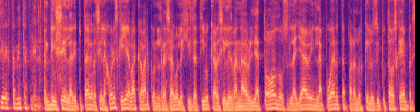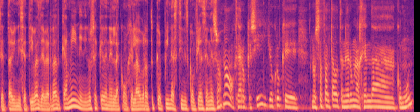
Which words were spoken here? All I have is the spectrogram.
directamente a pleno. Dice la diputada Graciela Juárez que ella va a acabar con el rezago legislativo, que ahora sí les van a abrir a todos la llave en la puerta para los que los diputados que hayan presentado iniciativas de verdad caminen y no se queden en la congeladora. ¿Tú qué opinas? ¿Tienes confianza en eso? No, claro que sí. Yo creo que nos ha faltado tener una agenda común.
